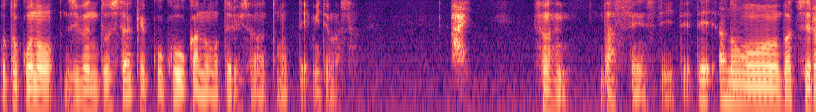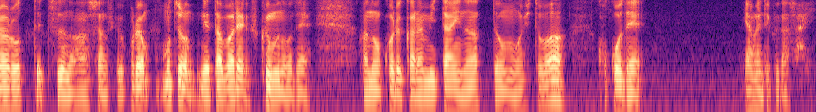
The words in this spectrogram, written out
男の自分としては結構好感の持てる人だなと思って見てました。はい。すいません。脱線していて。であのーバチェラロッテ2」の話なんですけどこれはもちろんネタバレ含むのであのこれから見たいなって思う人はここでやめてください。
